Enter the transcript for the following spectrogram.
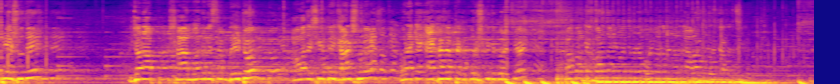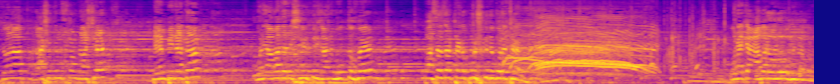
প্রিয় সুদে, জনাব শাহ মহিনুল ইসলাম বেল্টো আমাদের শিল্পীর গান শুনে ওনাকে এক হাজার টাকা পুরস্কৃত করেছে। সকলকে করতালির মাধ্যমে অভিবাদন জানাতে আবার অনুরোধ জানাচ্ছি জনাব রাশেদুল ইসলাম রাশেদ, বিএনপি নেতা, উনি আমাদের শিল্পীর গানে মুক্ত হয়ে পাঁচ হাজার টাকা পুরস্কৃত করেছেন। ওনাকে আবার হলো অভিবাদন।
